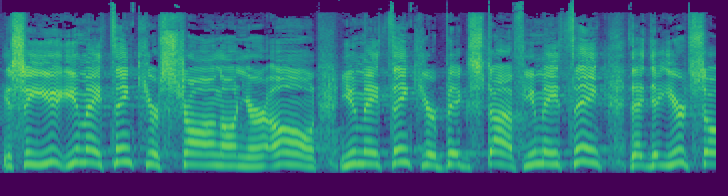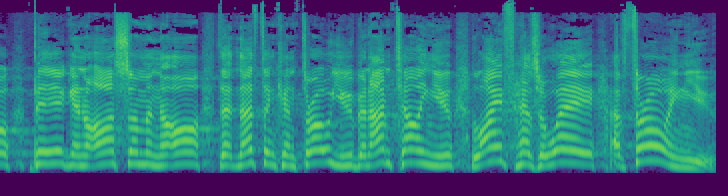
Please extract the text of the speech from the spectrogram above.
You see, you, you may think you're strong on your own. You may think you're big stuff. You may think that, that you're so big and awesome and all that nothing can throw you, but I'm telling you, life has a way of throwing you.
